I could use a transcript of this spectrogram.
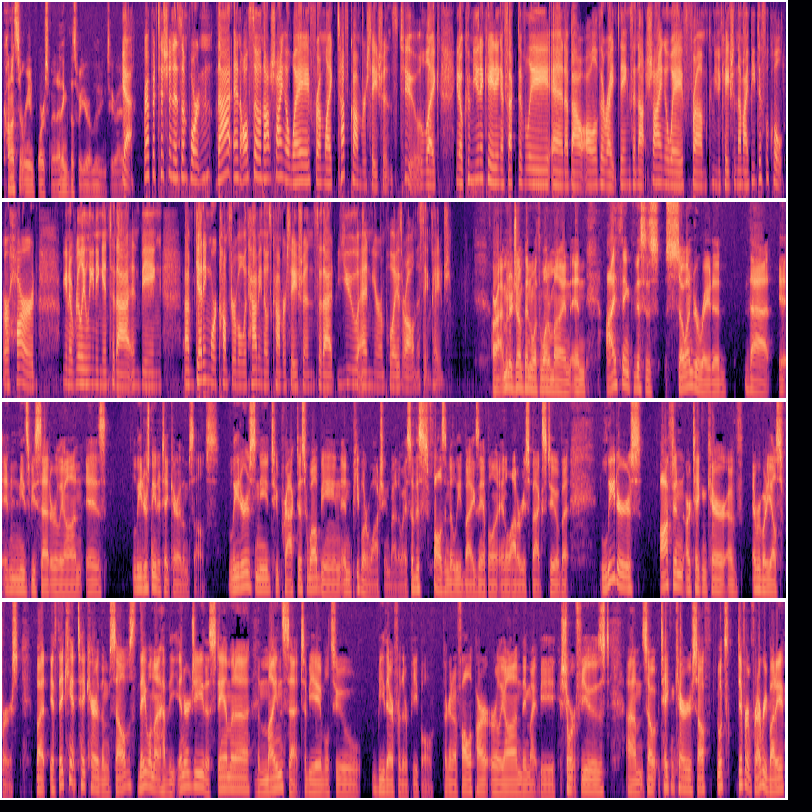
constant reinforcement. I think that's what you're alluding to, right? Yeah. Repetition is important. That and also not shying away from like tough conversations too. Like, you know, communicating effectively and about all of the right things and not shying away from communication that might be difficult or hard. You know, really leaning into that and being um, getting more comfortable with having those conversations so that you and your employees are all on the same page. All right, I'm going to jump in with one of mine. And I think this is so underrated that it, it needs to be said early on is leaders need to take care of themselves. Leaders need to practice well being, and people are watching, by the way. So this falls into lead by example in a lot of respects, too. But leaders often are taking care of everybody else first. But if they can't take care of themselves, they will not have the energy, the stamina, the mindset to be able to be there for their people. They're going to fall apart early on. They might be short fused. Um, so taking care of yourself looks different for everybody.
